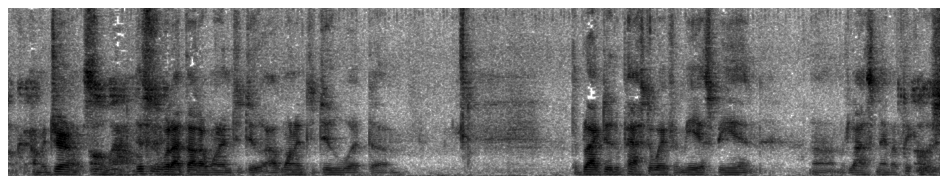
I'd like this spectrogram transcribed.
Okay. I'm a journalist. Oh wow. This is what I thought I wanted to do. I wanted to do what um, the black dude who passed away from ESPN Um, his last name I think it Oh, was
